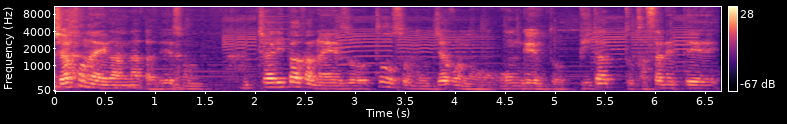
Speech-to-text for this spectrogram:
ジャコの映画の中でそのチャーリー・パーカーの映像とそのジャコの音源とビタッと重ねて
